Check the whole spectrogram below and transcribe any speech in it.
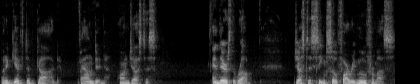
but a gift of God founded on justice. And there's the rub justice seems so far removed from us.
